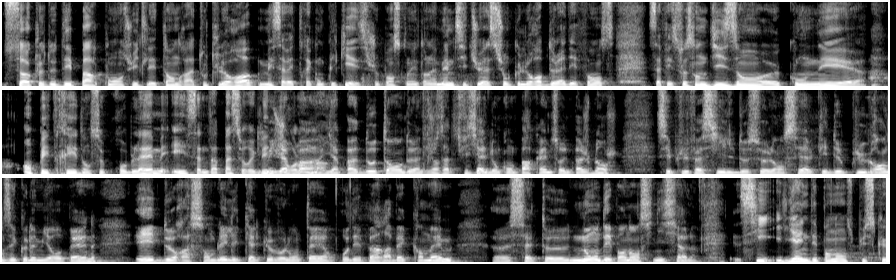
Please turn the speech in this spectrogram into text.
socle de départ pour ensuite l'étendre à toute l'Europe, mais ça va être très compliqué. Je pense qu'on est dans la même situation que l'Europe de la défense. Ça fait 70 ans euh, qu'on est euh, empêtré dans ce problème et ça ne va pas se régler du jour au lendemain. Il n'y a pas d'autant de l'intelligence artificielle, donc on part quand même sur une page blanche. C'est plus facile de se lancer avec les deux plus grandes économies européennes et de rassembler les quelques volontaires au départ avec quand même euh, cette euh, non-dépendance initiale. Si, il y a une dépendance puisque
